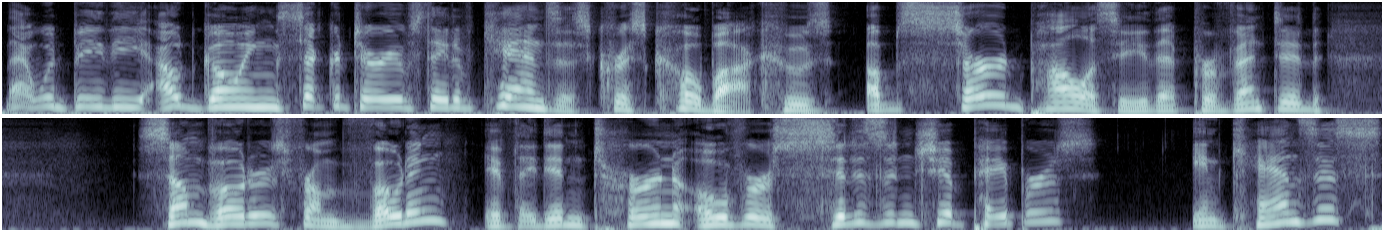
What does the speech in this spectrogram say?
That would be the outgoing Secretary of State of Kansas, Chris Kobach, whose absurd policy that prevented some voters from voting if they didn't turn over citizenship papers in Kansas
